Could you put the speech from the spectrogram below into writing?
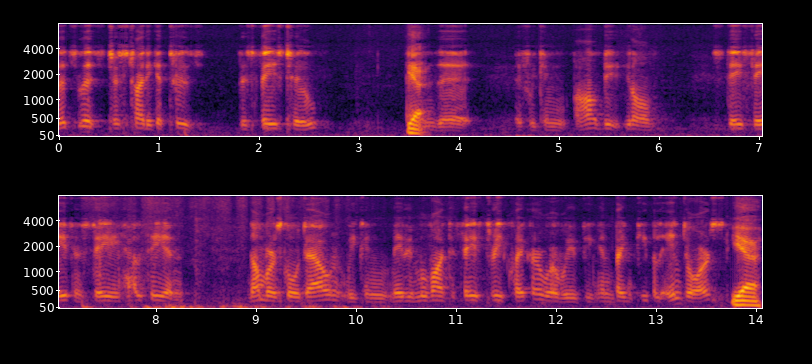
let's let's just try to get through this phase two. yeah, And uh, if we can all be, you know, stay safe and stay healthy, and numbers go down, we can maybe move on to phase three quicker, where we can bring people indoors. yeah,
